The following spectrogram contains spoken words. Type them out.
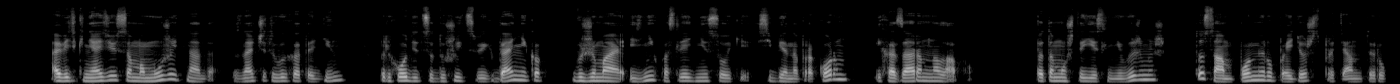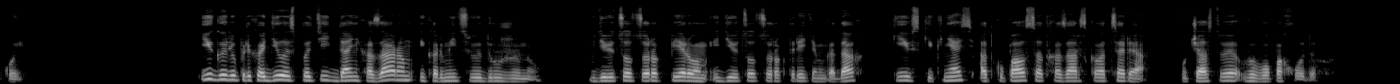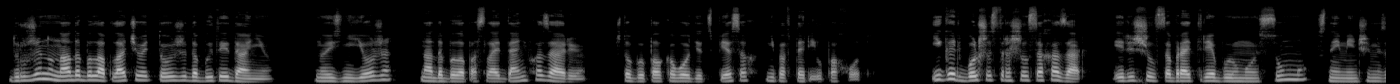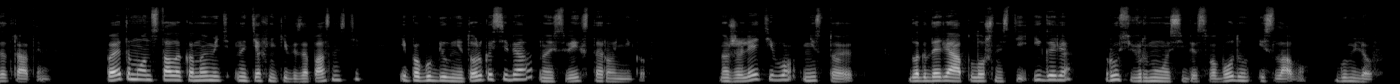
А ведь князю самому жить надо. Значит, выход один. Приходится душить своих данников, выжимая из них последние соки себе на прокорм и хазарам на лапу. Потому что если не выжмешь, то сам по миру пойдешь с протянутой рукой. Игорю приходилось платить дань хазарам и кормить свою дружину. В 941 и 943 годах киевский князь откупался от хазарского царя, участвуя в его походах. Дружину надо было оплачивать той же добытой данью, но из нее же надо было послать дань в Хазарию, чтобы полководец Песах не повторил поход. Игорь больше страшился Хазар и решил собрать требуемую сумму с наименьшими затратами. Поэтому он стал экономить на технике безопасности и погубил не только себя, но и своих сторонников. Но жалеть его не стоит. Благодаря оплошности Игоря Русь вернула себе свободу и славу. Гумилев.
